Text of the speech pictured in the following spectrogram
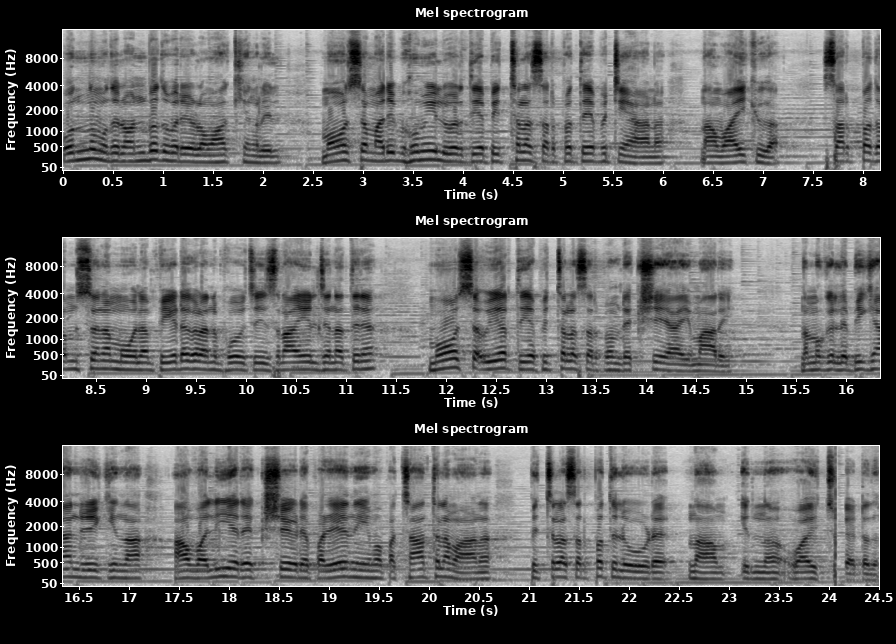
ഒന്ന് മുതൽ ഒൻപത് വരെയുള്ള വാക്യങ്ങളിൽ മോശ മരുഭൂമിയിൽ ഉയർത്തിയ പിച്ചള സർപ്പത്തെ പറ്റിയാണ് നാം വായിക്കുക. സർപ്പദംശനം മൂലം പീഡകൾ അനുഭവിച്ച ഇസ്രായേൽ ജനത്തിന് മോശ ഉയർത്തിയ പിച്ചള സർപ്പം രക്ഷയായി മാറി. നമുക്ക് ലഭിക്കാനിരിക്കുന്ന ആ വലിയ രക്ഷയുടെ പഴയ നിയമ പശ്ചാത്തലമാണ് പിച്ചള സർപ്പത്തിലൂടെ നാം ഇന്ന് വായിച്ചു കേട്ടത്.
